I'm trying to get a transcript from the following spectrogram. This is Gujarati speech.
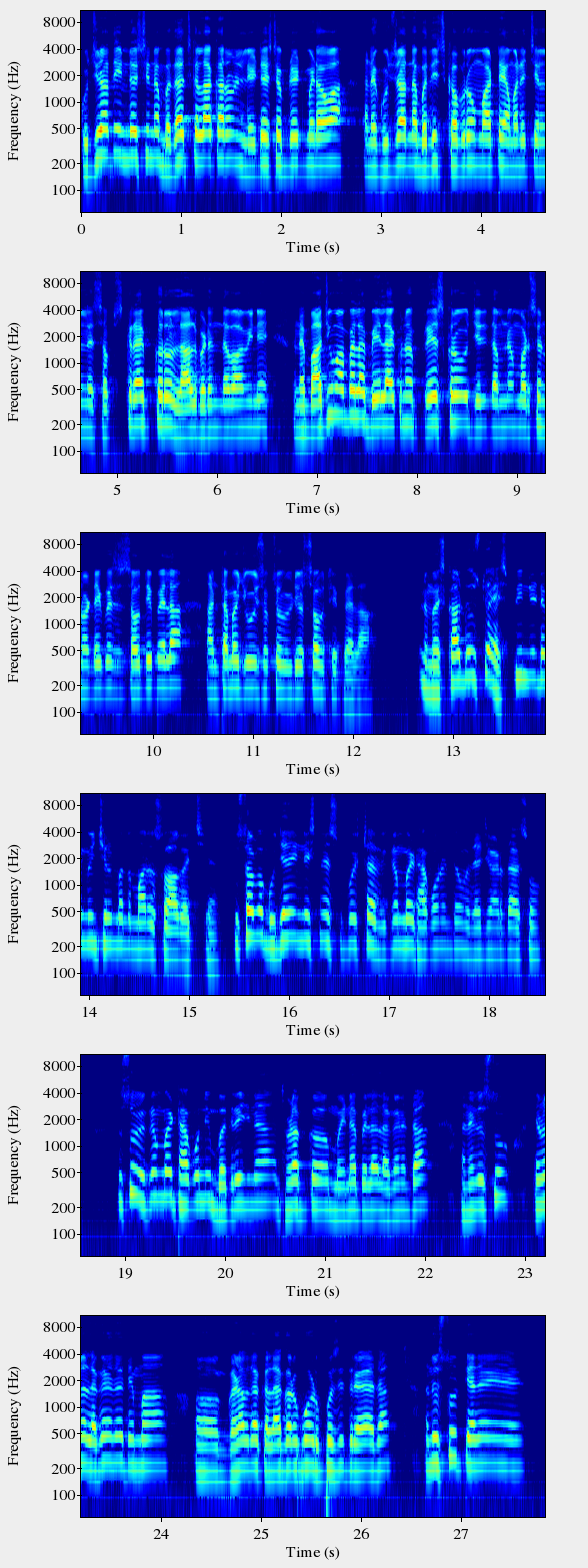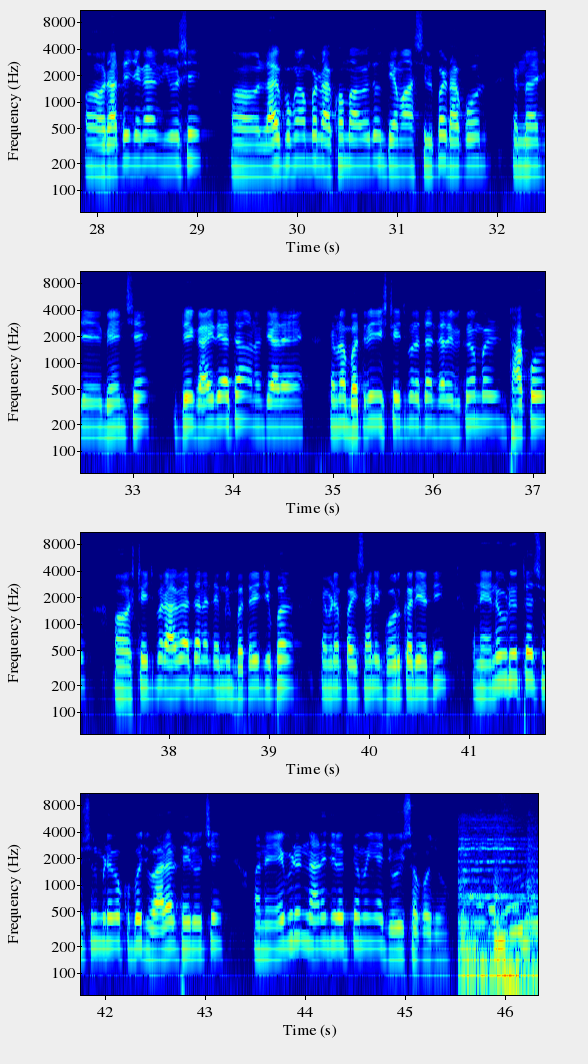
ગુજરાતી ઇન્ડસ્ટ્રીના બધા જ કલાકારોની લેટેસ્ટ અપડેટ મેળવવા અને ગુજરાતના બધી જ ખબરો માટે અમારી ચેનલને સબસ્ક્રાઇબ કરો, લાલ બટન દબાવીને અને બાજુમાં પહેલાં બે લાઇકોને પ્રેસ કરો, જેથી તમને મળશે નોટિફિકેશન સૌથી પહેલાં અને તમે જોઈ શકશો વીડિયો સૌથી પહેલાં. નમસ્કાર દોસ્તો એસપી નેટ મ્યુચ્યુઅલમાં તમારું સ્વાગત છે. દોસ્તો, આપણે ગુજરાત ઇન્ડસ્ટ્રીના સુપરસ્ટાર વિક્રમભાઈ ઠાકોરને તમે બધા જાણતા હશો. દોસ્તો, વિક્રમભાઈ ઠાકોરની બદ્રેજના થોડાક મહિના પહેલાં લગ્ન હતા અને દોસ્તો, તેમના લગ્ન હતા તેમાં ઘણા બધા કલાકારો પણ ઉપસ્થિત રહ્યા હતા. અને દોસ્તો, ત્યારે રાત્રિ જગાના દિવસે લાઈવ પ્રોગ્રામ પણ રાખવામાં આવ્યો હતો તેમાં શિલ્પા ઠાકોર તેમના જે બેન છે તે ગાઈ રહ્યા હતા અને ત્યારે તેમના ભત્રીજી સ્ટેજ પર હતા ત્યારે વિક્રમભાઈ ઠાકોર સ્ટેજ પર આવ્યા હતા અને તેમની ભત્રીજી પર તેમણે પૈસાની ગોર કરી હતી. અને એનો વીડિયો અત્યારે સોશિયલ મીડિયા પર ખૂબ જ વાયરલ થઈ રહ્યો છે અને એ વીડિયો નાની ઝલક તમે અહીંયા જોઈ શકો છો.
